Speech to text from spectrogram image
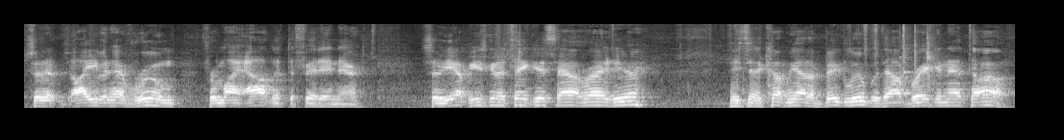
so that I even have room for my outlet to fit in there. So yep, he's gonna take this out right here. He's gonna cut me out a big loop without breaking that tile.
